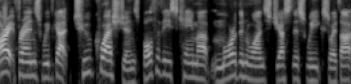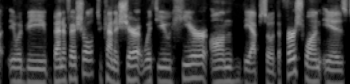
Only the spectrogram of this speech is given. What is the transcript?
All right, friends, we've got two questions. Both of these came up more than once just this week, so I thought it would be beneficial to kind of share it with you here on the episode. The first one is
